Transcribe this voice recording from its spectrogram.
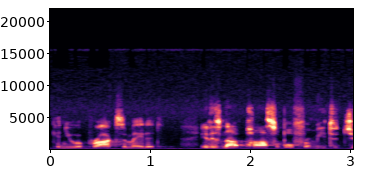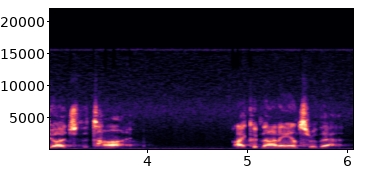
Can you approximate it? It is not possible for me to judge the time. I could not answer that.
